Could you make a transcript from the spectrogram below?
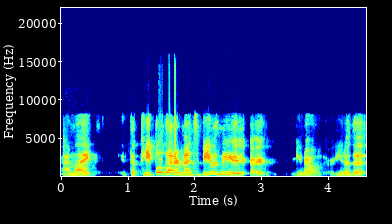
I'm mm-hmm. like the people that are meant to be with me are you know you know the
